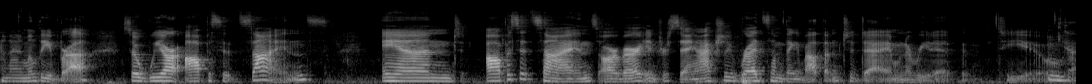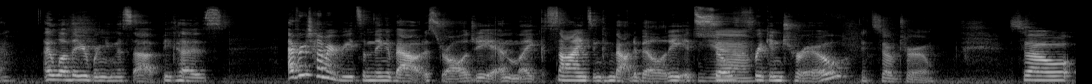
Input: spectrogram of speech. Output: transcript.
and I'm a Libra. So we are opposite signs. And opposite signs are very interesting. I actually read something about them today. I'm going to read it to you. Okay. I love that you're bringing this up because every time I read something about astrology and like signs and compatibility, it's Yeah. so freaking true. It's so true. So,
